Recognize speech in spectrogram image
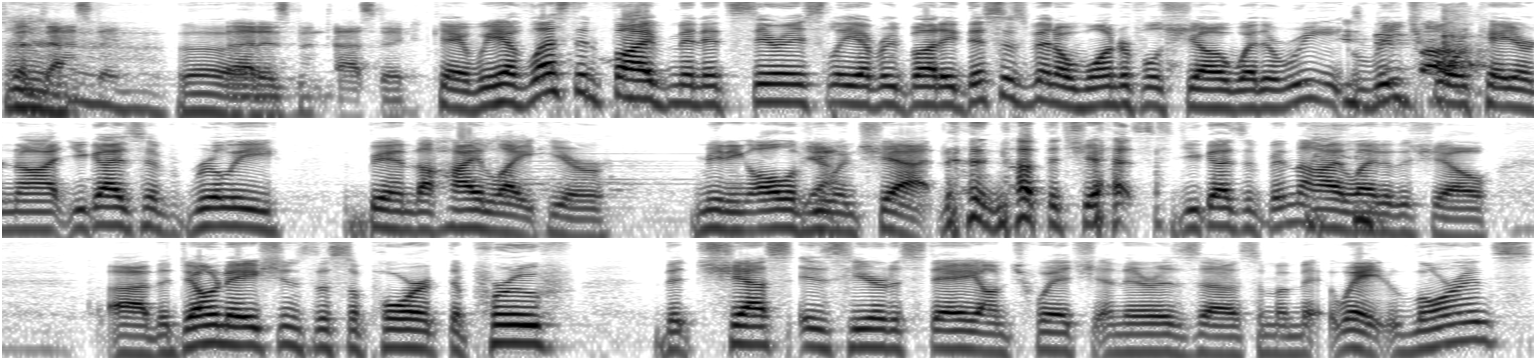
fantastic. Uh. That is fantastic. Okay, we have less than five minutes. Seriously, everybody, this has been a wonderful show. Whether we reach 4K or not, you guys have really been the highlight here. Meaning all of you in chat, not the chest. You guys have been the highlight of the show. Uh, the donations, the support, the proof that chess is here to stay on Twitch, and there is uh, some. Ama- Wait, Lawrence,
